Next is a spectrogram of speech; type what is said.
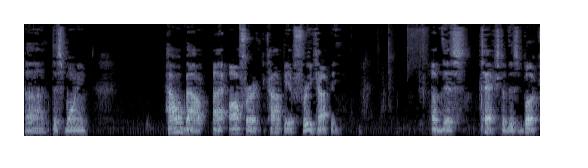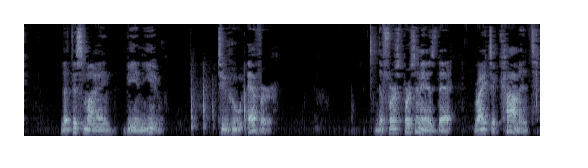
uh, this morning. How about I offer a copy, a free copy of this text, of this book, Let This Mind be in you to whoever The first person is that writes a comment,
